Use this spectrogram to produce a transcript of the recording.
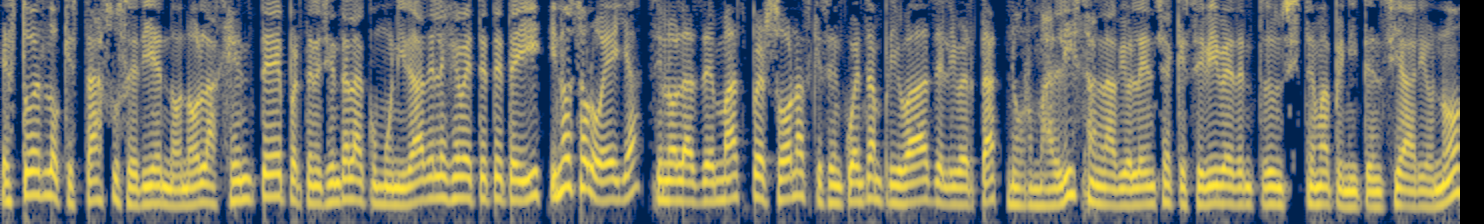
esto es lo que está sucediendo, ¿no? La gente perteneciente a la comunidad LGBTTI y no solo ella, sino las demás personas que se encuentran privadas de libertad normalizan la violencia que se vive dentro de un sistema penitenciario, ¿no?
